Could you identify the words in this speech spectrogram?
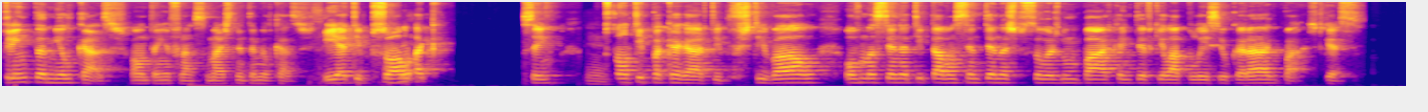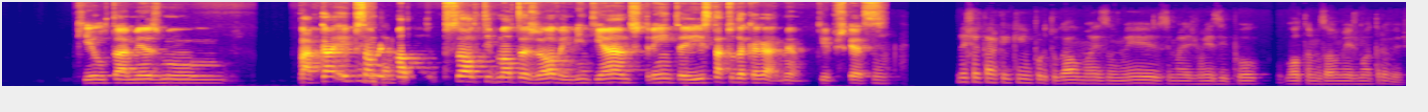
30 mil casos ontem em França, mais de 30 mil casos. E é tipo pessoal. Sim. É. Pessoal tipo a cagar, tipo festival, houve uma cena tipo estavam centenas de pessoas num parque em que teve que ir lá a polícia e o caralho, pá, esquece. Aquilo está mesmo. Pá, porque, e pessoalmente, pessoal tipo malta jovem, 20 anos, 30 e isso está tudo a cagar mesmo, tipo, esquece. Deixa eu estar aqui em Portugal mais um mês, mais um mês e pouco, voltamos ao mesmo outra vez.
